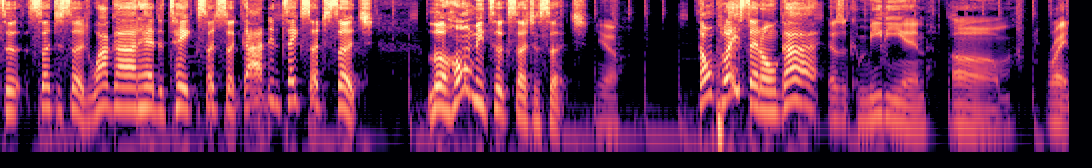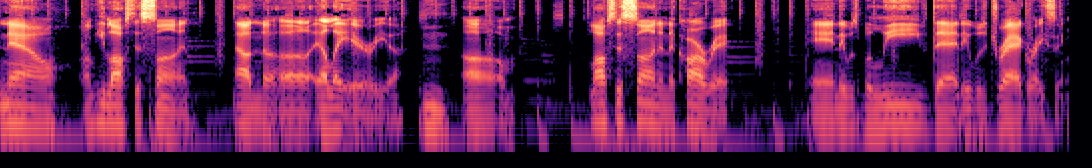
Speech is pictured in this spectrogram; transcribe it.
to such and such? Why God had to take such and such? God didn't take such and such. Little homie took such and such. Yeah. Don't place that on God. There's a comedian um right now. Um he lost his son out in the uh LA area. Um lost his son in a car wreck and it was believed that it was drag racing.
